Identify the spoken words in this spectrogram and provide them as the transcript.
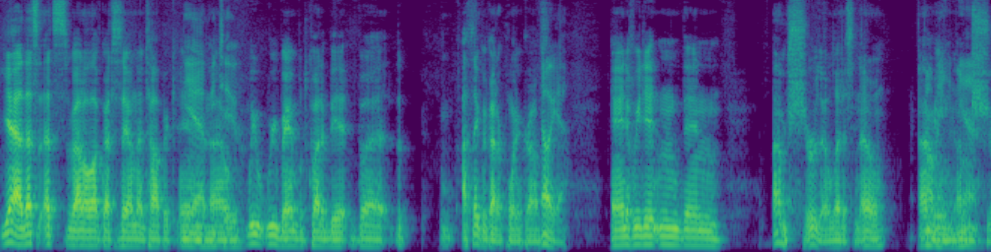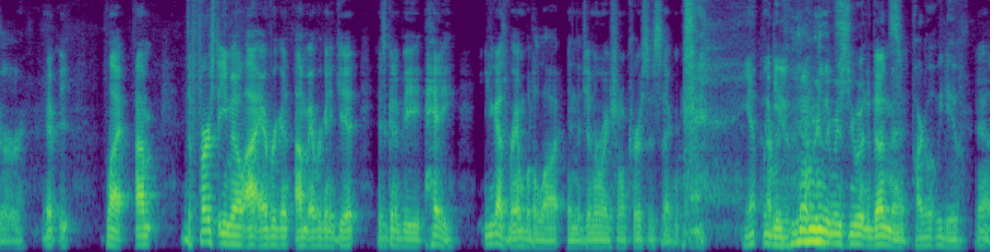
yeah, that's that's about all I've got to say on that topic. And, Yeah, me uh, too. We we rambled quite a bit, but the, I think we got our point across. Oh yeah, And if we didn't, then I'm sure they'll let us know. I Oh, mean, man, I'm sure. If it, like I'm the first email I ever gonna, I'm ever gonna get is gonna be, "Hey, you guys rambled a lot in the generational curses segment. yep, we I, do. I really wish you wouldn't have done that. Part of what we do. Yeah,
